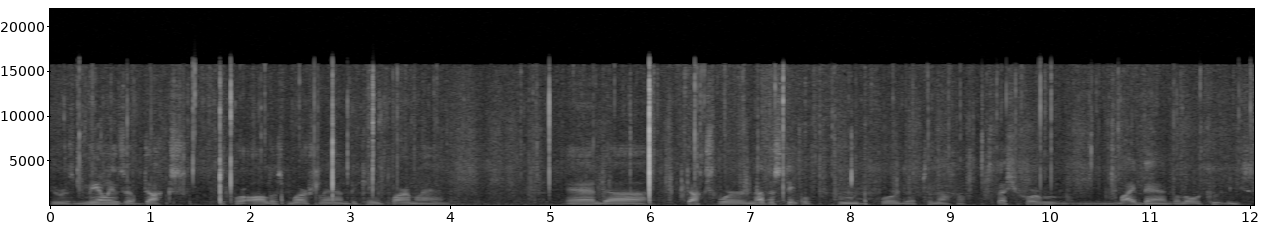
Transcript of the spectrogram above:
there was millions of ducks before all this marshland became farmland. And uh, ducks were another staple food for the Ktunaxa, especially for my band, the Lower Kootenays.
